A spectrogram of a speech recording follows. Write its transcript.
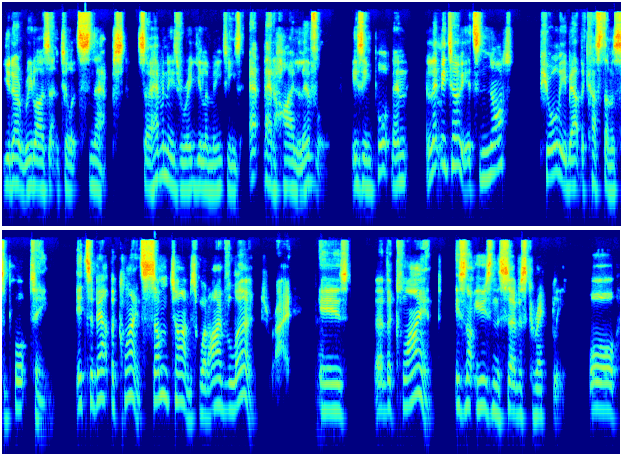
you don't realize that until it snaps. So having these regular meetings at that high level is important. And, and let me tell you, it's not purely about the customer support team. It's about the client. Sometimes what I've learned, right, is uh, the client is not using the service correctly, or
